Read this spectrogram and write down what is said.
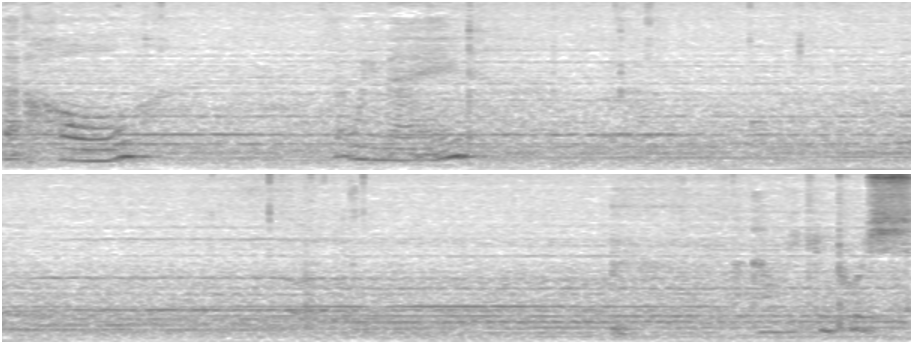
that hole that we made. Push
